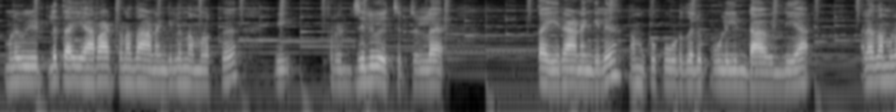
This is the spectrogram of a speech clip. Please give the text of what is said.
നമ്മൾ വീട്ടിൽ തയ്യാറാക്കണതാണെങ്കിൽ നമ്മൾക്ക് ഫ്രിഡ്ജിൽ വെച്ചിട്ടുള്ള തൈരാണെങ്കിൽ നമുക്ക് കൂടുതൽ പുളി ഉണ്ടാവില്ല. അല്ല നമ്മൾ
